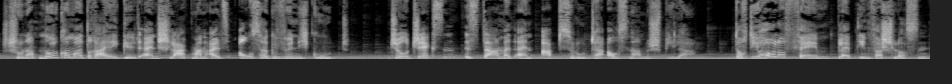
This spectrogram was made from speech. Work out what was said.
Schon ab 0,3 gilt ein Schlagmann als außergewöhnlich gut. Joe Jackson ist damit ein absoluter Ausnahmespieler. Doch die Hall of Fame bleibt ihm verschlossen.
